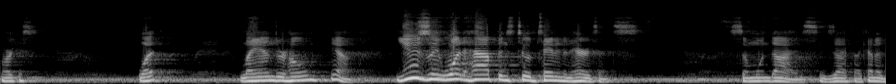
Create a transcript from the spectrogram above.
Marcus? What? Land or home? Yeah. Usually, what happens to obtain an inheritance? Someone dies. Exactly. I kind of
